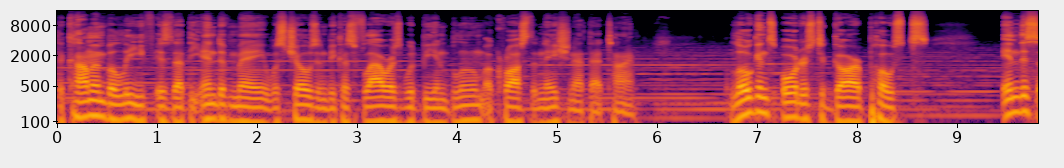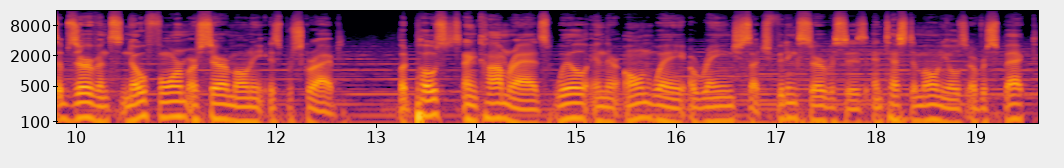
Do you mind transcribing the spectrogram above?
The common belief is that the end of May was chosen because flowers would be in bloom across the nation at that time. Logan's orders to GAR posts In this observance, no form or ceremony is prescribed, but posts and comrades will, in their own way, arrange such fitting services and testimonials of respect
